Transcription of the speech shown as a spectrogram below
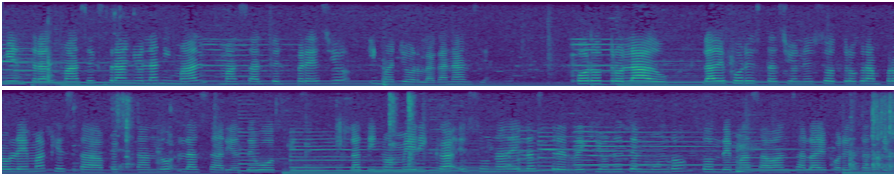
Mientras más extraño el animal, más alto el precio y mayor la ganancia. Por otro lado, la deforestación es otro gran problema que está afectando las áreas de bosques. Latinoamérica es una de las tres regiones del mundo donde más avanza la deforestación.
